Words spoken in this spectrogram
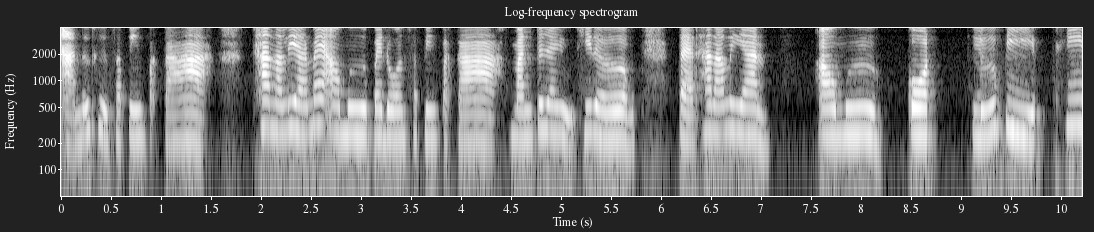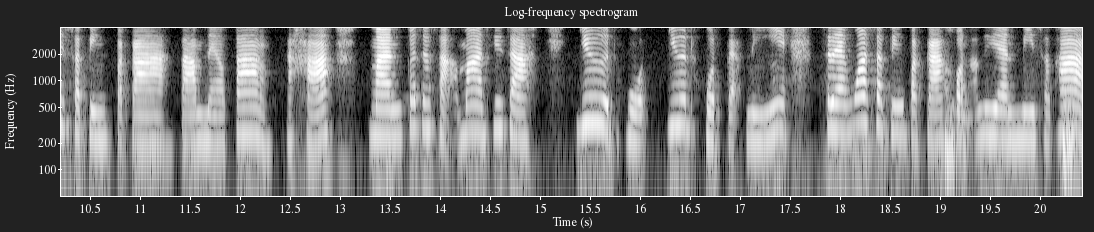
อ่านึกถึงสปริงปากกา ถ้านักเรียนไม่เอามือไปโดนสปริงปากกา มันก็ยังอยู่ที่เดิม แต่ถ้านักเรียนเอามือกด หรือบีบที่สปริงปากกาตามแนวตั้งนะคะ มันก็จะสามารถที่จะยืดหดยืดหดแบบนี้ แสดงว่าสปริงปากกาของนักเรียนมีสภาพ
